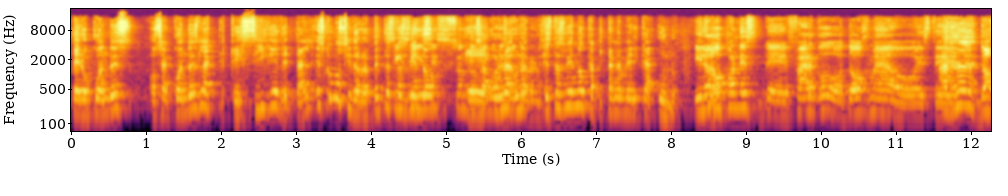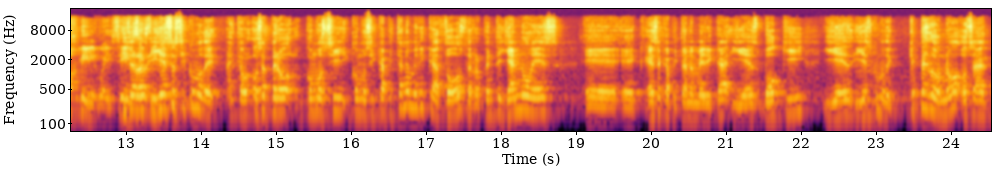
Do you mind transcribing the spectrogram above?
Pero cuando es, o sea, cuando es la que sigue de tal, es como si de repente estás sí, viendo. eh, sí, son dos sabores cabrones. estás viendo Capitán América 1. Y luego ¿no? pones eh, Fargo o Dogma o este Ajá. Dogville, güey. Sí, y, de es sí. así como de, ay cabrón, o sea, pero como si, como si Capitán América 2 de repente ya no es eh, eh, ese Capitán América y es Bucky y es, y es como de, ¿qué pedo, no? O sea,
